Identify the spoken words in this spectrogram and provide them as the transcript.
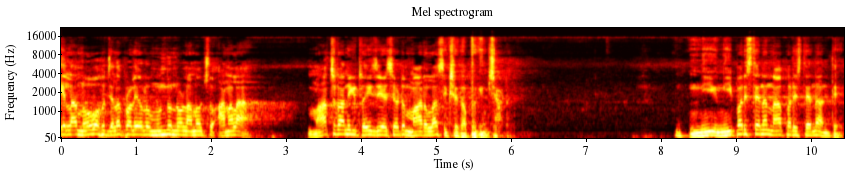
ఇలా నోవహు జలప్రళయంలో ముందున్న వాళ్ళు అనొచ్చు అనలా. మార్చడానికి ట్రై చేశాడు మారలా శిక్షకు అప్పగించాడు. నీ నీ పరిస్థితైనా నా పరిస్థితైనా అంతే.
